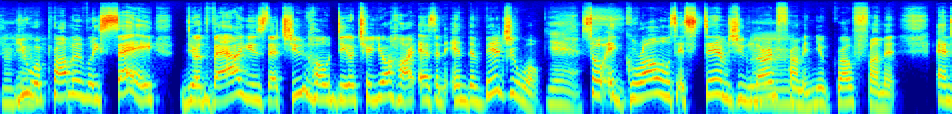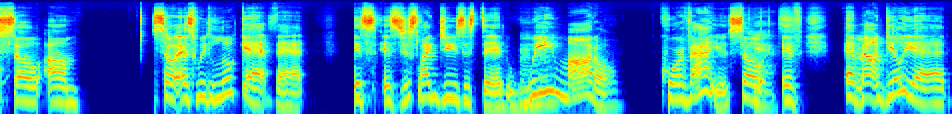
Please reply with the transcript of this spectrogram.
you Mhm. will probably say your values that you hold dear to your heart as an individual Yeah. so it grows it stems you learn from it Mm. you grow from it and so um so as we look at that it's it's just like jesus did. We mm-hmm. model core values. So Yes. if at mount gilead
